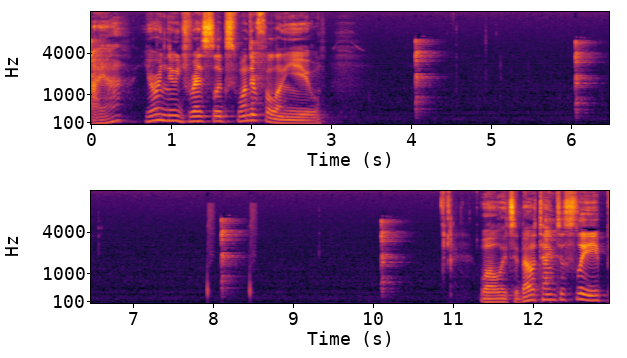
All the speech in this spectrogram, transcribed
Aya, your new dress looks wonderful on you. Well, it's about time to sleep.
